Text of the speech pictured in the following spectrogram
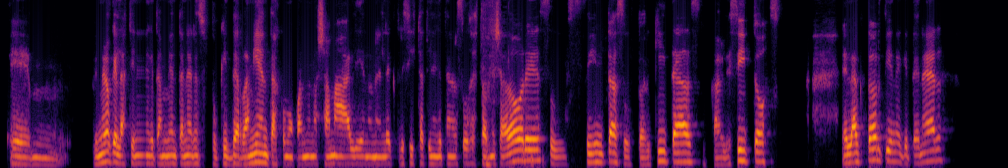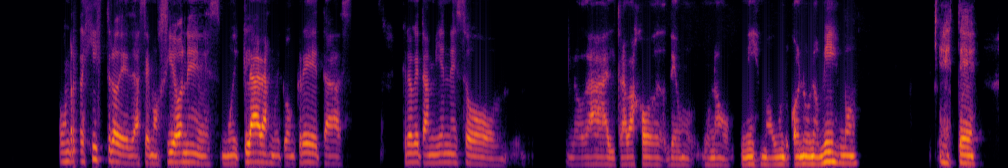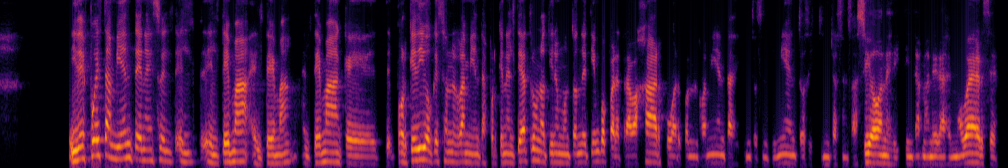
em, primero que las tiene que también tener en su kit de herramientas, como cuando uno llama a alguien, un electricista tiene que tener sus destornilladores, sus cintas, sus torquitas, sus cablecitos. El actor tiene que tener un registro de las emociones muy claras, muy concretas. Creo que también eso lo da el trabajo de uno mismo, con uno mismo. Este, y después también tenés el, tema, el tema, el tema que, ¿por qué digo que son herramientas? Porque en el teatro uno tiene un montón de tiempo para trabajar, jugar con herramientas, distintos sentimientos, distintas sensaciones, distintas maneras de moverse.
